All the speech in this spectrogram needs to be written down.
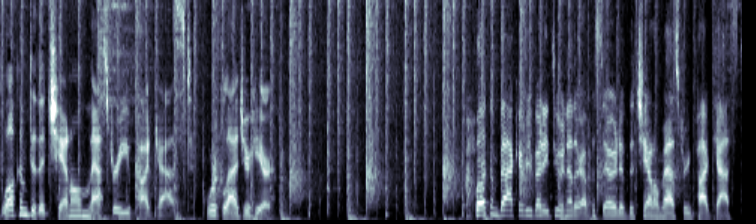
Welcome to the Channel Mastery Podcast. We're glad you're here. Welcome back, everybody, to another episode of the Channel Mastery Podcast.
